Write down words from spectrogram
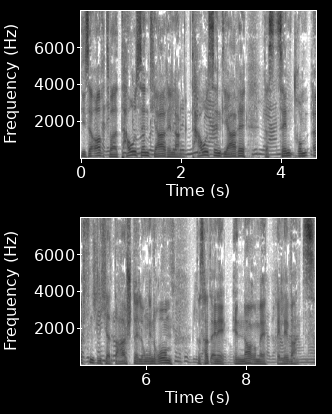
dieser Ort war tausend Jahre lang, tausend Jahre das Zentrum öffentlicher Darstellung in Rom. Das hat eine enorme Relevanz.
